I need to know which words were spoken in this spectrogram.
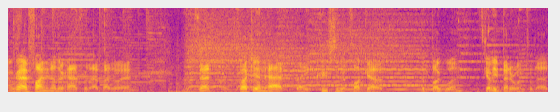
I'm gonna find another hat for that, by the way. Is that fucking hat, like, creeps me the fuck out. The bug one. It's gotta be a better one for that.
